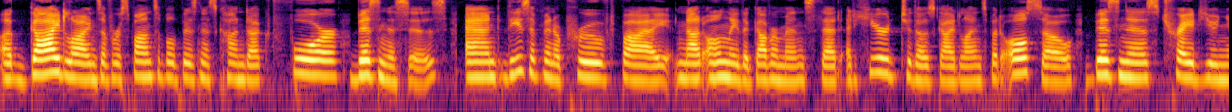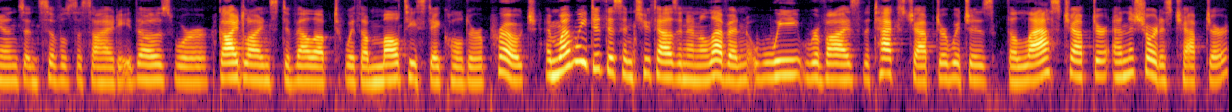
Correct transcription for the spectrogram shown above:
uh, guidelines of responsible business conduct for businesses. And these have been approved by not only the governments that adhered to those guidelines, but also business, trade unions, and civil society. Those were guidelines developed with a multi stakeholder approach. And when we did this in 2011, we revised the tax chapter, which is is the last chapter and the shortest chapter,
